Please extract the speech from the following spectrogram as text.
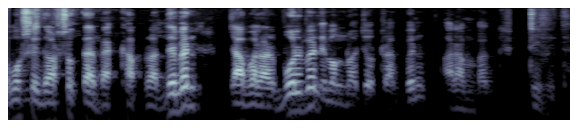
অবশ্যই দর্শক তার ব্যাখ্যা আপনারা দেবেন, যা বলার বলবেন এবং নজর রাখবেন আরামবাগ টিভিতে।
